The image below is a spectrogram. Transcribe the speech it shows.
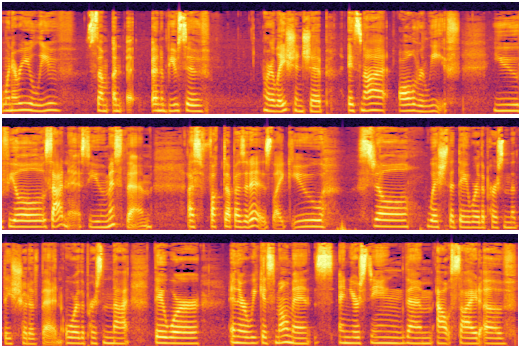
whenever you leave some an, uh, an abusive relationship, it's not all relief. You feel sadness, you miss them as fucked up as it is. Like you still wish that they were the person that they should have been or the person that they were in their weakest moments and you're seeing them outside of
